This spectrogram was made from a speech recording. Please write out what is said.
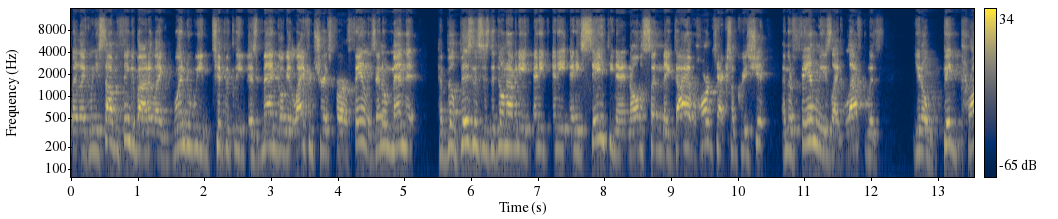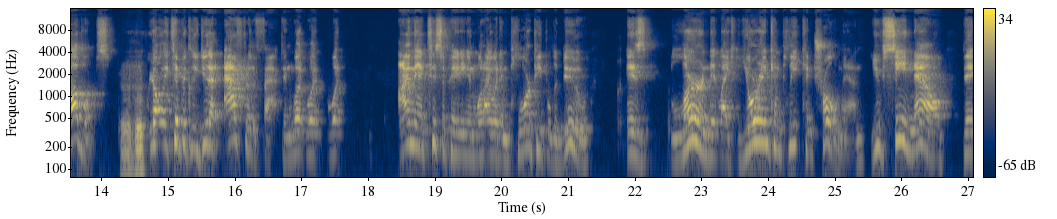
But like when you stop and think about it, like when do we typically, as men, go get life insurance for our families? I know men that have built businesses that don't have any any any any safety net, and all of a sudden they die of a heart attack, some crazy shit, and their family is like left with you know big problems. Mm-hmm. We only typically do that after the fact, and what what what I'm anticipating and what I would implore people to do is learn that like you're in complete control, man. You've seen now that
